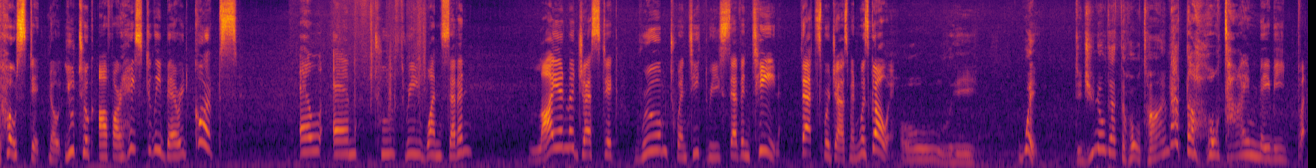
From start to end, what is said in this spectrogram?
post it note you took off our hastily buried corpse. LM2317. Lion Majestic, room 2317. That's where Jasmine was going. Holy. Wait. Did you know that the whole time? Not the whole time, maybe, but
